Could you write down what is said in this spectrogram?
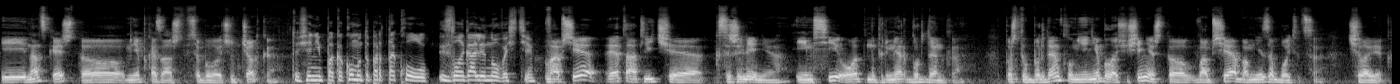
И надо сказать, что мне показалось, что все было очень четко. То есть они по какому-то протоколу излагали новости? Вообще, это отличие, к сожалению, EMC от, например, Бурденко. Потому что в Бурденко у меня не было ощущения, что вообще обо мне заботится человек.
